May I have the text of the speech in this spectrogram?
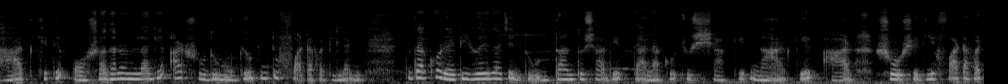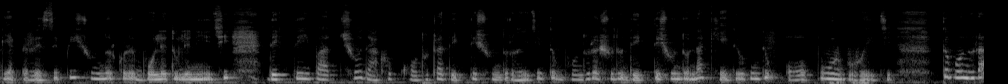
ভাত খেতে অসাধারণ লাগে আর শুধু মুখেও কিন্তু ফাটাফাটি লাগে। তো দেখো রেডি হয়ে গেছে দুর্দান্ত স্বাদের তেলা কচুর শাকের নারকেল আর সর্ষে দিয়ে ফাটাফাটি একটা রেসিপি সুন্দর করে বলে তুলে নিয়েছি। দেখতেই পাচ্ছ, দেখো কতটা দেখতে সুন্দর হয়েছে। তো বন্ধুরা, শুধু দেখতে সুন্দর না, খেতেও কিন্তু অপূর্ব হয়েছে। তো বন্ধুরা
